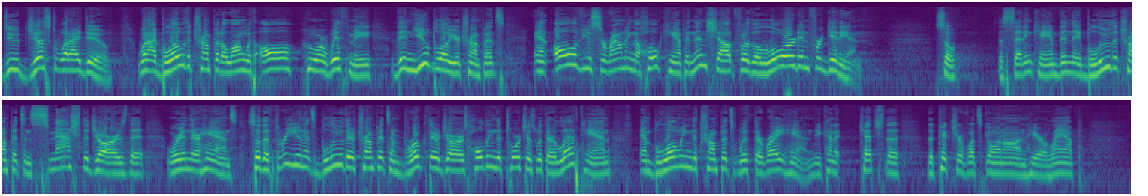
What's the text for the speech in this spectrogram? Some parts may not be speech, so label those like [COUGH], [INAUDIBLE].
do just what I do. When I blow the trumpet along with all who are with me, then you blow your trumpets, and all of you surrounding the whole camp, and then shout for the Lord and for Gideon. So the setting came. Then they blew the trumpets and smashed the jars that were in their hands. So the three units blew their trumpets and broke their jars, holding the torches with their left hand and blowing the trumpets with their right hand. You kind of catch the, the picture of what's going on here lamp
